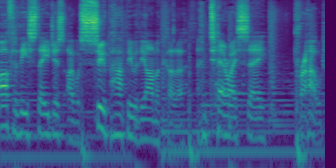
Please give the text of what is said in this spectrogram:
After these stages, I was super happy with the armour colour, and dare I say, proud.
